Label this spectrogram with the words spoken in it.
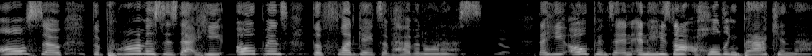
also the promise is that He opens the floodgates of heaven on us. Yep. That He opens it, and, and He's not holding back in that.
